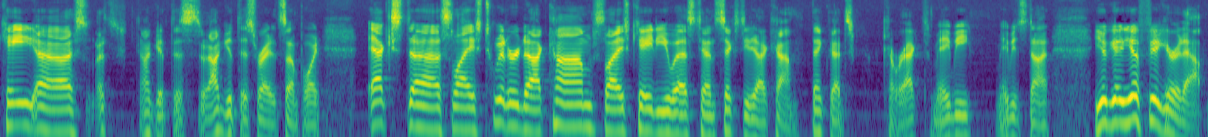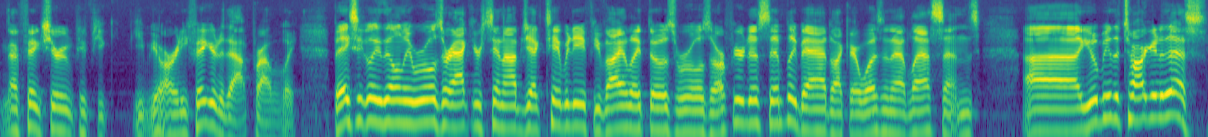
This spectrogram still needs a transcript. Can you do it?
k uh, i'll get this i'll get this right at some point x uh, slash twitter.com slash kdus1060.com i think that's correct maybe maybe it's not you'll get you'll figure it out i figure if you you already figured it out probably. Basically, the only rules are accuracy and objectivity. If you violate those rules, or if you're just simply bad, like I was in that last sentence, uh, you'll be the target of this.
